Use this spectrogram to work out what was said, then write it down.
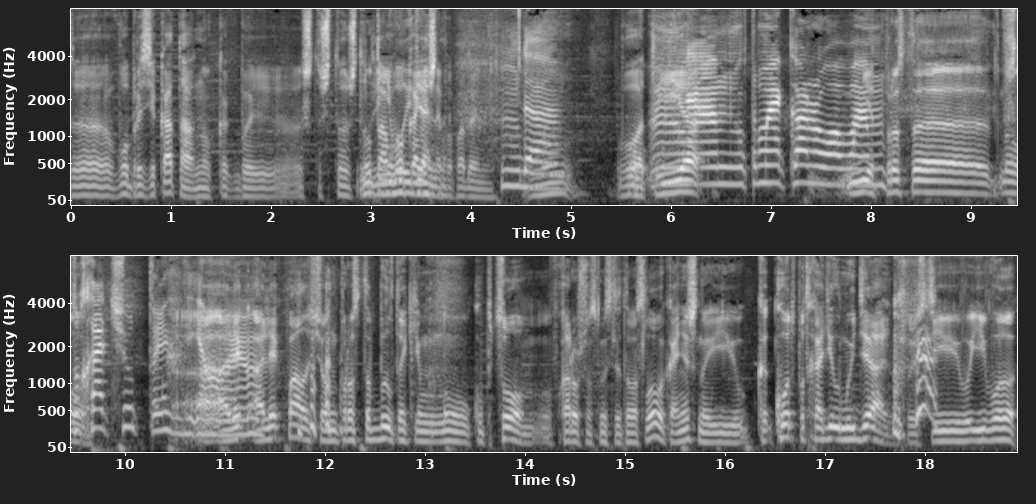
э, в образе кота, ну как бы, э, что, что, что ну, для него, конечно... попадание. Да. Ну, Вот. И... Ты моя корова. Нет, просто... Ну, что хочу, ты делай. Олег, Олег Павлович, он просто был таким, ну, купцом, в хорошем смысле этого слова, конечно, и кот подходил ему идеально. То есть и его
